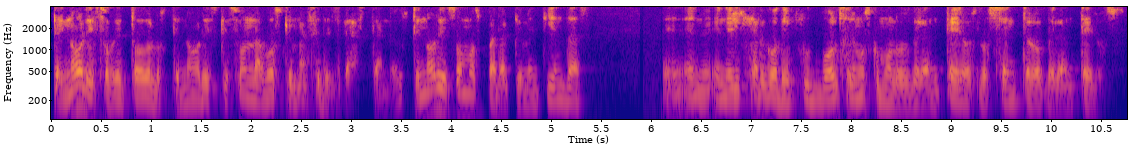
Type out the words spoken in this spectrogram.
tenores, sobre todo los tenores, que son la voz que más se desgastan. Los tenores somos, para que me entiendas, en, el jergo de fútbol seremos como los delanteros, los centros delanteros,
